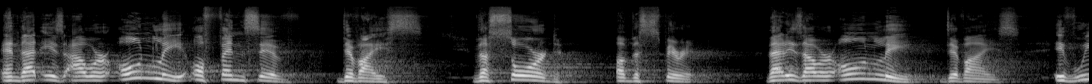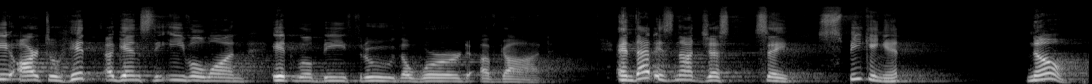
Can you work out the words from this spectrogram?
And that is our only offensive device the sword of the Spirit. That is our only device. If we are to hit against the evil one, it will be through the Word of God. And that is not just, say, speaking it. No.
